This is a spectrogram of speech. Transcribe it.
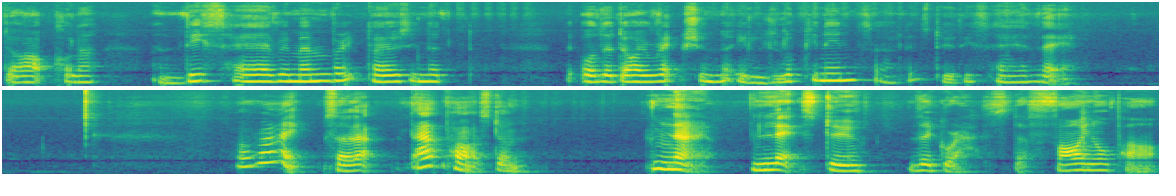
dark colour. And this hair, remember, it goes in the the other direction that you're looking in. So let's do this hair there. All right, so that, that part's done. Now, let's do the grass, the final part.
